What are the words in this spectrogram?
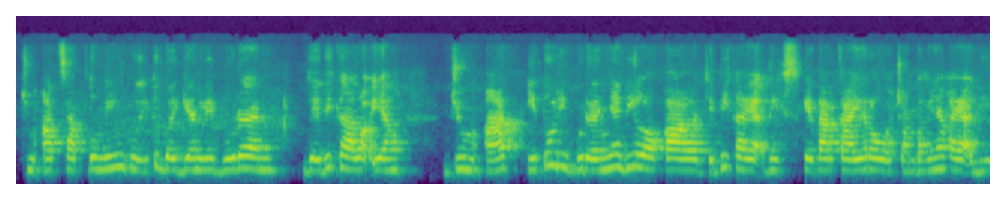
Jumat, Sabtu, Minggu itu bagian liburan. Jadi kalau yang Jumat itu liburannya di lokal. Jadi kayak di sekitar Kairo, contohnya kayak di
